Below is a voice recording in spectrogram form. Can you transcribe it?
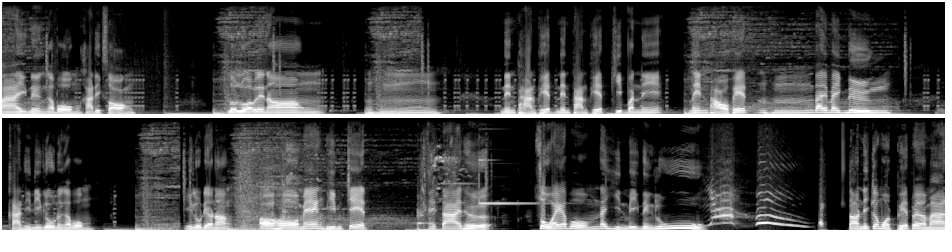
มาอีกหนึ่งครับผม ขาดอีกสองรัวๆไปเลยน้อง อือหือเน้นผ่านเพชรเน้นผ่านเพชรคลิปวันนี้ เน้นเผาเพชรอือหือได้มาอีกหนึ่งขาดหินอีกลูกหนึ่งครับผม อีกลูกเดียวน้องโอ้โหแม่งพิมพ์เจ็ดให้ตายเถอะสวยครับผมได้หินมาอีกหนึ่งลูก ตอนนี้ก็หมดเพชรไปประมาณ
